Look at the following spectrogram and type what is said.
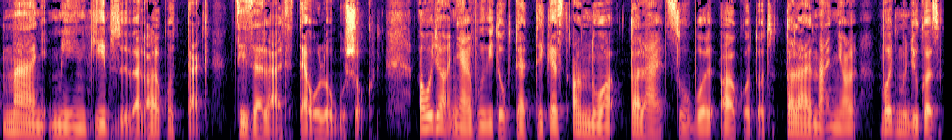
mány-mény képzővel alkották, cizellált teológusok. Ahogy a nyelvújítók tették ezt annó a talált szóból alkotott találmánnyal, vagy mondjuk az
